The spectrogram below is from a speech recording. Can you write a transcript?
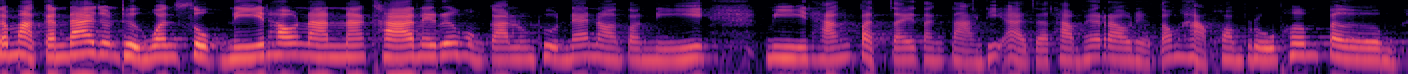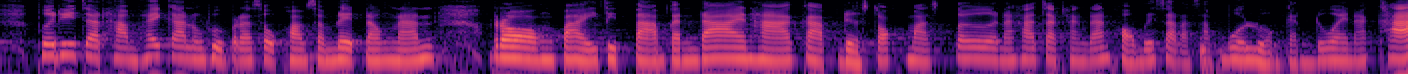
สมัครกันได้จนถึงวันศุกร์นี้เท่านั้นนะคะ ในเรื่องของการลงทุนแน่นอนตอนนี้ มีทั้งปัจจัยต่างๆ ที่อาจจะทำให้เราเนี่ยต้องหาความรู้เพิ่มเติม เพื่อที่จะทำให้การลงทุนประสบความสำเร็จดังนั้นลองไปติดตามกันได้นะคะกับ The Stock Master นะคะจากทางด้านของบริษัทหลักทรัพย์บัวหลวงกันด้วยนะคะ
